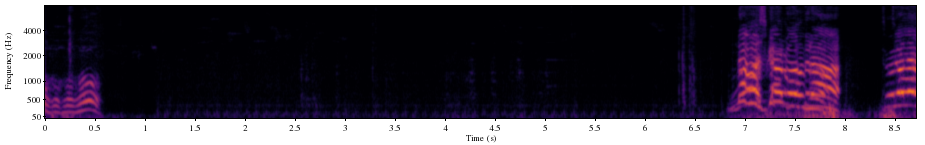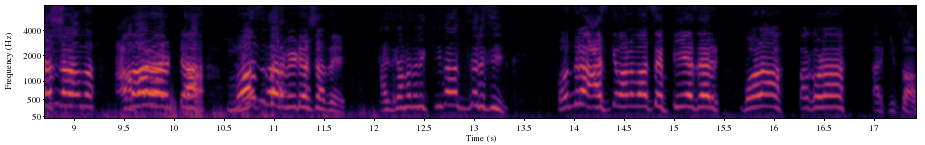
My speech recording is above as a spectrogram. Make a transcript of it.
হো হো হো নমস্কার বন্ধুরা চলে আসলাম একটা মজাদার ভিডিওর সাথে। আজকে আমরা তাহলে কি বানাতে চলেছি? বন্ধুরা আজকে বানাবো পিএস এর বড়া পাকোড়া আর কি সব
